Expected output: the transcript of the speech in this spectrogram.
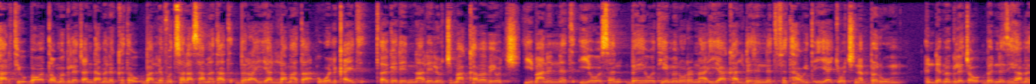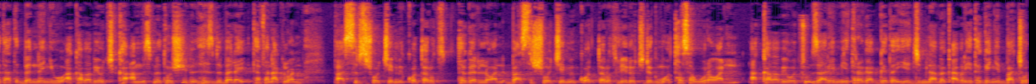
ፓርቲው ባወጣው መግለጫ እንዳመለከተው ባለፉት 30 ዓመታት በራያ አላማጣ፣ ወልቃይት፣ ጠገዴና ሌሎችም አካባቢዎች የማንነት፣ የወሰን፣ በሕይወት የመኖርና የአካል ደህንነት ፍትሐዊ ጥያቄዎች ነበሩ። እንደ መግለጫው በእነዚህ ዓመታት በእነኚሁ አካባቢዎች ከ500 ሺህ ሕዝብ በላይ ተፈናቅሏል። በአስር ሺዎች የሚቆጠሩት ተገድለዋል። በአስር ሺዎች የሚቆጠሩት ሌሎች ደግሞ ተሰውረዋል። አካባቢዎቹ ዛሬም የተረጋገጠ የጅምላ መቃብር የተገኘባቸውና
